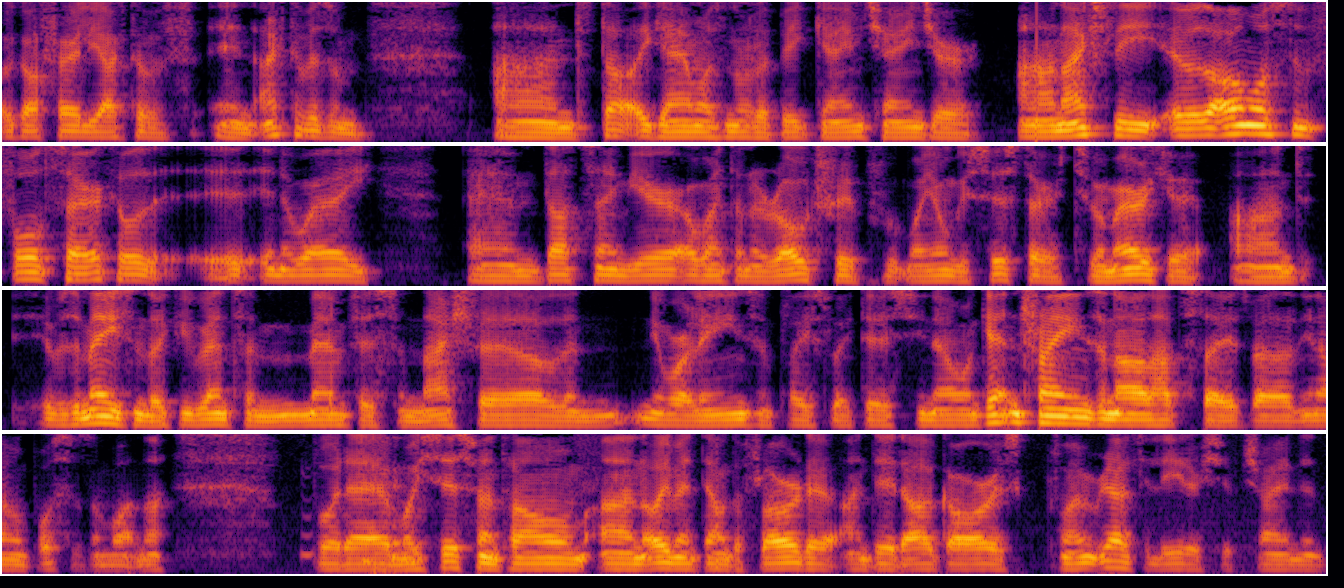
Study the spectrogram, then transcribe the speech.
I got fairly active in activism, and that again was another big game changer. And actually, it was almost in full circle in a way. Um, that same year, I went on a road trip with my youngest sister to America, and it was amazing. Like we went to Memphis and Nashville and New Orleans and places like this, you know, and getting trains and all I have to say as well, you know, and buses and whatnot. But uh, my sis went home and I went down to Florida and did Al Gore's climate reality leadership training.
